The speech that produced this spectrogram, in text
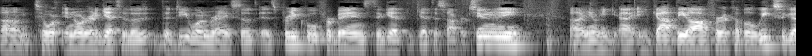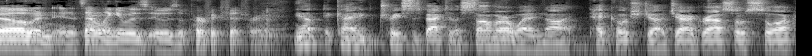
um, to, in order to get to the, the D1 ranks. So it's pretty cool for Bans to get get this opportunity. Uh, you know, he uh, he got the offer a couple of weeks ago, and, and it sounded like it was it was a perfect fit for him. Yeah, it kind of traces back to the summer when uh, head coach Jared Grasso saw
